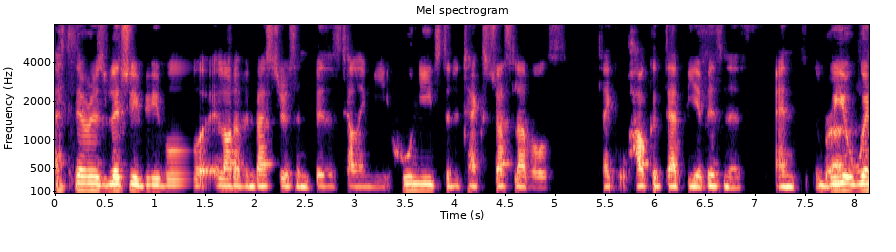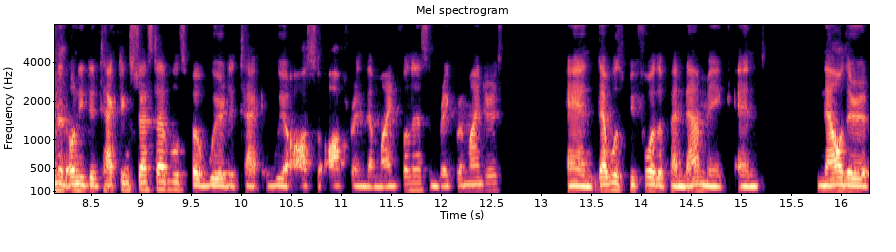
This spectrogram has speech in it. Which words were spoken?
there is literally people, a lot of investors and business telling me who needs to detect stress levels. Like, how could that be a business? and we, we're not only detecting stress levels but we're detect we are also offering the mindfulness and break reminders and that was before the pandemic and now there are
